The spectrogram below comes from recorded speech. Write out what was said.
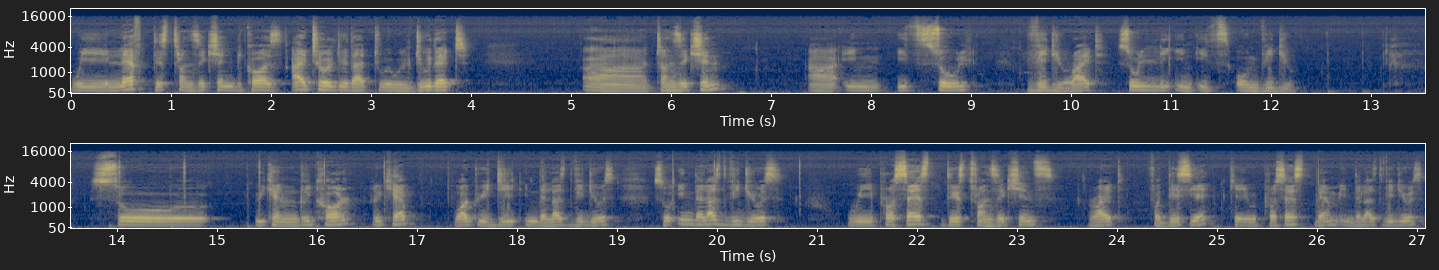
We left this transaction because I told you that we will do that uh, transaction uh, in its sole video right? Solely in its own video. So we can recall recap what we did in the last videos. So in the last videos we processed these transactions right for this year. Okay we processed them in the last videos.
